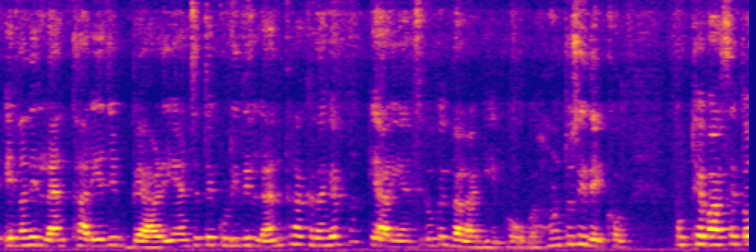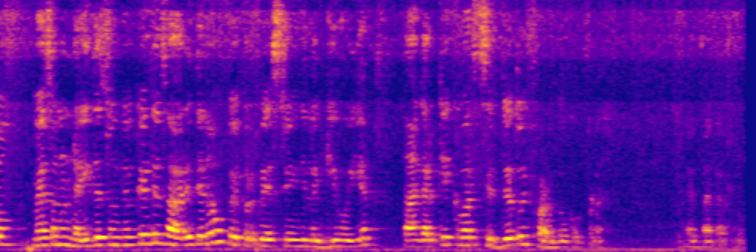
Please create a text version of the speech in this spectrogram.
ਇਹਨਾਂ ਦੀ ਲੈਂਥ ਆ ਰਹੀ ਹੈ ਜੀ 42 ਇੰਚ ਤੇ ਕੁੜੀ ਦੀ ਲੈਂਥ ਰੱਖ ਦਾਂਗੇ ਆਪਾਂ 41 ਇੰਚ ਕਿਉਂਕਿ ਗਲਾ ਡੀਪ ਹੋਊਗਾ। ਹੁਣ ਤੁਸੀਂ ਦੇਖੋ, ਪੁੱਠੇ ਪਾਸੇ ਤੋਂ ਮੈਂ ਤੁਹਾਨੂੰ ਨਹੀਂ ਦੱਸੂੰ ਕਿਉਂਕਿ ਇਹਦੇ ਸਾਰੇ ਤੇ ਨਾ ਉਹ ਪੇਪਰ ਪੇਸਟਿੰਗ ਦੀ ਲੱਗੀ ਹੋਈ ਆ, ਤਾਂ ਕਰਕੇ ਇੱਕ ਵਾਰ ਸਿੱਧੇ ਤੋਂ ਹੀ ਫੜ ਲਓ ਕੱਪੜਾ। ਏਦਾਂ ਕਰ ਲਓ।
